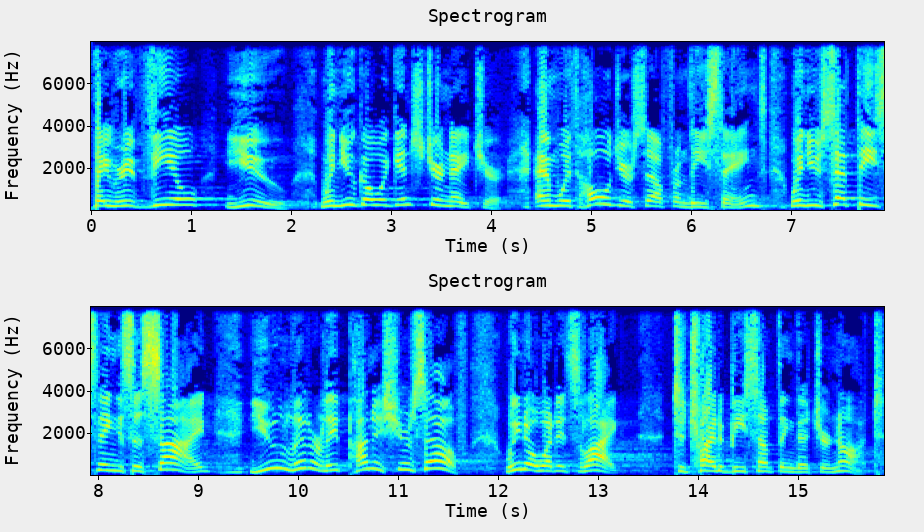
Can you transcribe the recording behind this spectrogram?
They reveal you. When you go against your nature and withhold yourself from these things, when you set these things aside, you literally punish yourself. We know what it's like to try to be something that you're not.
